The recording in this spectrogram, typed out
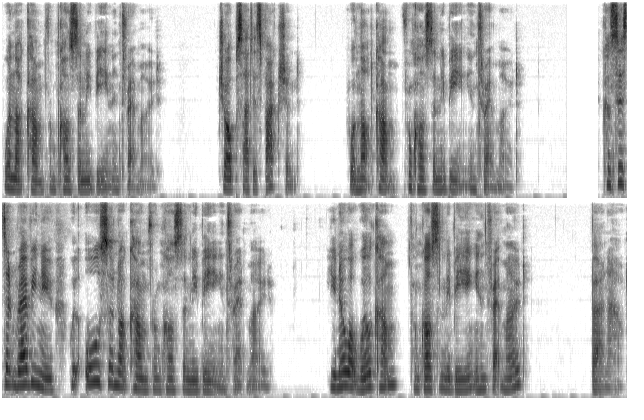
will not come from constantly being in threat mode. Job satisfaction will not come from constantly being in threat mode. Consistent revenue will also not come from constantly being in threat mode. You know what will come from constantly being in threat mode? Burnout.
